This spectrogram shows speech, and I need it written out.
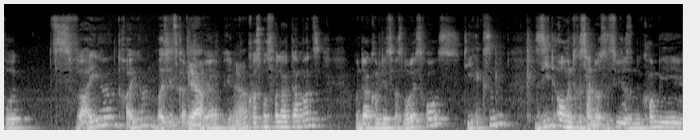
vor zwei Jahren, drei Jahren, weiß ich jetzt gar nicht Ja, mehr, im ja. Kosmos Verlag damals. Und da kommt jetzt was Neues raus. Die Hexen. Sieht auch interessant aus. Ist wieder so eine Kombi äh,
